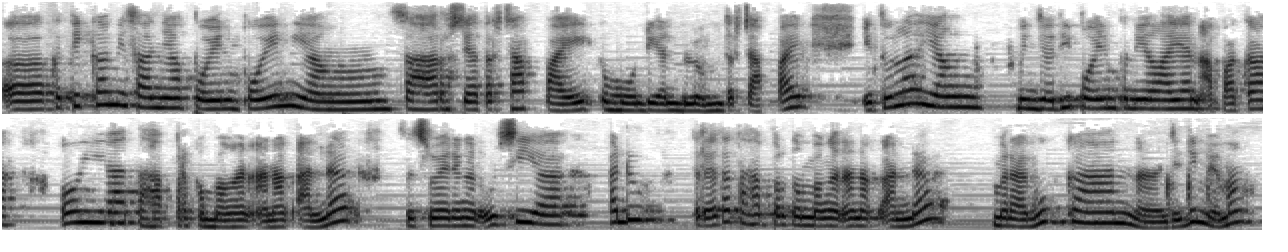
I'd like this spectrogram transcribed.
uh, ketika misalnya poin-poin yang seharusnya tercapai kemudian belum tercapai, itulah yang menjadi poin penilaian apakah oh iya tahap perkembangan anak Anda sesuai dengan usia. Aduh, ternyata tahap perkembangan anak Anda meragukan. Nah, jadi memang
